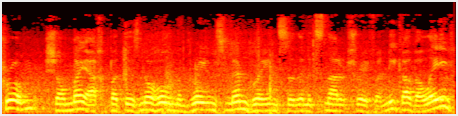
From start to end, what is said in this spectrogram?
krum shalmayach, but there's no hole in the brain's membrane, so then it's not a treifa. Nikav alev,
